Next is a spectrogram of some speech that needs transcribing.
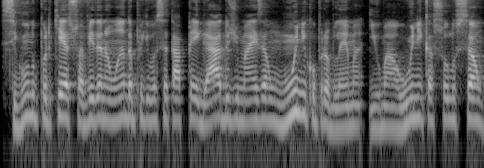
Segundo, porque a sua vida não anda porque você está apegado demais a um único problema e uma única solução.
